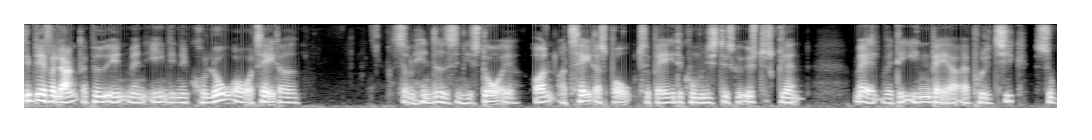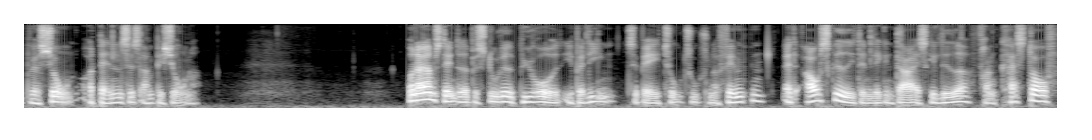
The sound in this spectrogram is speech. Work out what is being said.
Det bliver for langt at byde ind med en egentlig nekrolog over teateret, som hentede sin historie, ånd og teatersprog tilbage i det kommunistiske Østtyskland, med alt hvad det indebærer af politik, subversion og dannelsesambitioner. Under alle omstændigheder besluttede byrådet i Berlin tilbage i 2015 at afskedige den legendariske leder Frank Kastorf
